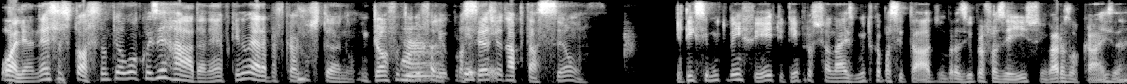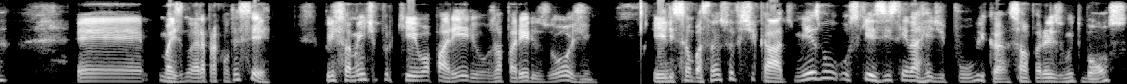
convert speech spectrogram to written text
Olha, nessa situação tem alguma coisa errada, né? Porque não era para ficar ajustando. Então foi o que eu ah, falei, o processo perfeito. de adaptação ele tem que ser muito bem feito e tem profissionais muito capacitados no Brasil para fazer isso em vários locais, né? É, mas não era para acontecer, principalmente porque o aparelho, os aparelhos hoje, eles são bastante sofisticados. Mesmo os que existem na rede pública são aparelhos muito bons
